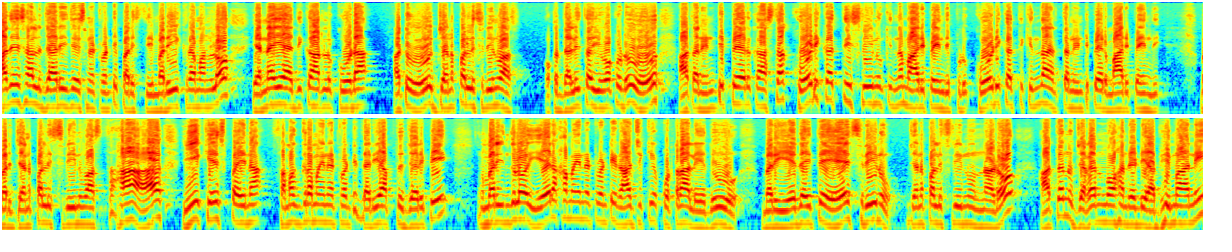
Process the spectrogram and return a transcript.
ఆదేశాలు జారీ చేసినటువంటి పరిస్థితి. మరి ఈ క్రమంలో ఎన్ఐఏ అధికారులు కూడా అటు జనపల్లి శ్రీనివాస్ ఒక దళిత యువకుడు అతని ఇంటి పేరు కాస్త కోడికత్తి శ్రీను కింద మారిపోయింది. ఇప్పుడు కోడికత్తి కింద అతని ఇంటి పేరు మారిపోయింది. మరి జనపల్లి శ్రీనివాస్ సహా ఈ కేసు పైన సమగ్రమైనటువంటి దర్యాప్తు జరిపి మరి ఇందులో ఏ రకమైనటువంటి రాజకీయ కుట్ర లేదు. మరి ఏదైతే శ్రీను జనపల్లి శ్రీను ఉన్నాడో అతను జగన్మోహన్ రెడ్డి అభిమాని.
